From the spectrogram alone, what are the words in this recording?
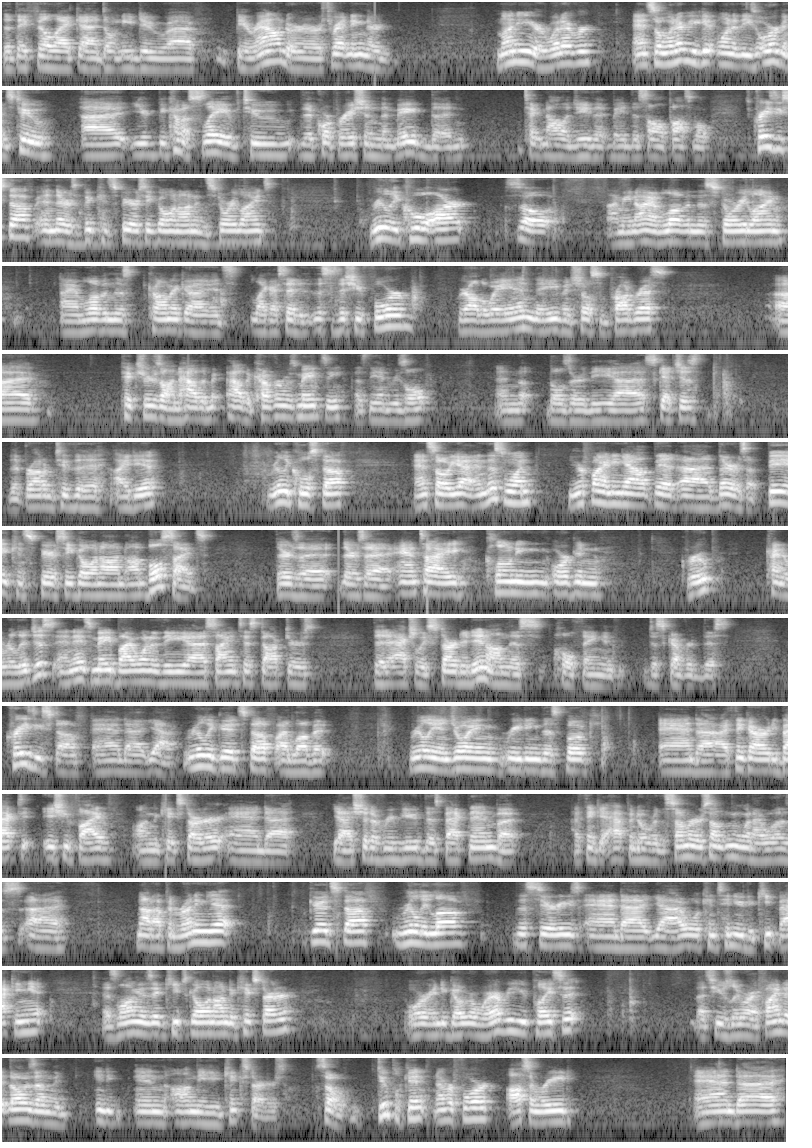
that they feel like uh, don't need to uh, be around or are threatening their money or whatever. And so whenever you get one of these organs too, uh, you become a slave to the corporation that made the technology that made this all possible. It's crazy stuff, and there's a big conspiracy going on in the storylines. Really cool art. So, I mean, I am loving this storyline. I am loving this comic. Uh, it's, like I said, this is issue four. We're all the way in. They even show some progress. Uh, pictures on how the how the cover was made. See, that's the end result and th those are the uh, sketches that brought him to the idea. Really cool stuff. And so yeah, in this one, you're finding out that uh, there's a big conspiracy going on on both sides. There's a there's a anti-cloning organ group, kind of religious, and it's made by one of the uh, scientist doctors that actually started in on this whole thing and discovered this crazy stuff. And uh, yeah, really good stuff. I love it really enjoying reading this book and uh, I think I already backed issue 5 on the Kickstarter and uh, yeah I should have reviewed this back then but I think it happened over the summer or something when I was uh, not up and running yet. Good stuff, really love this series and uh, yeah I will continue to keep backing it as long as it keeps going on to Kickstarter or Indiegogo wherever you place it. That's usually where I find it though is on the in, in on the Kickstarters. So, Duplicant, number four, awesome read. And uh,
